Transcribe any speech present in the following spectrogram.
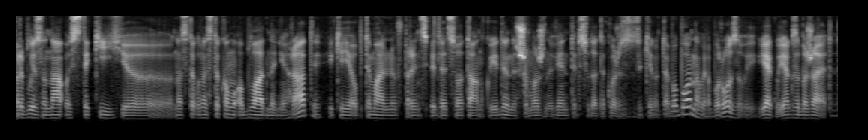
приблизно на ось такій, е, на, такому обладнанні грати, яке є оптимальним в принципі для цього танку, єдине, що можна вентиль сюди також закинути або боновий, або розовий, як, як забажаєте,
